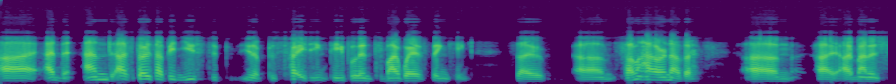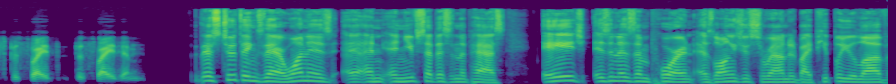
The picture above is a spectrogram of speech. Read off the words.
uh, and and I suppose I've been used to you know persuading people into my way of thinking. So um, somehow or another, um, I, I managed to persuade persuade him. There's two things there. One is, and and you've said this in the past. Age isn't as important as long as you're surrounded by people you love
